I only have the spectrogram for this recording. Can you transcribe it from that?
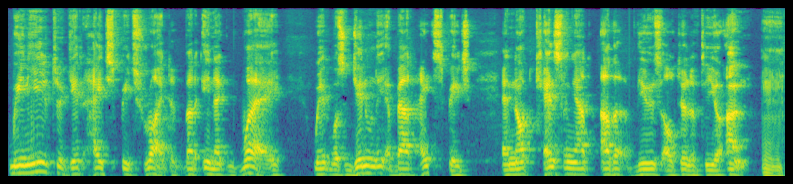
We needed to get hate speech right, but in a way where it was genuinely about hate speech and not cancelling out other views alternative to your own. Mm.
